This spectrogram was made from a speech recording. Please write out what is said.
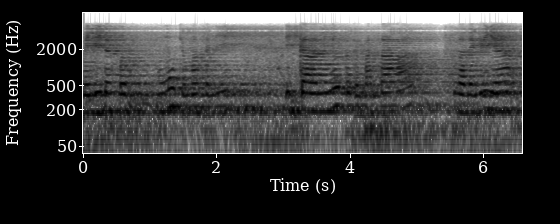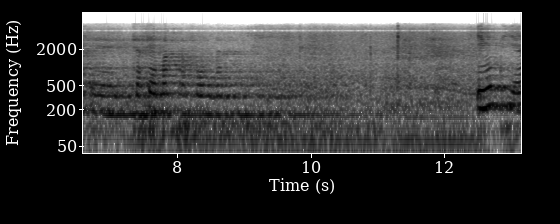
mi vida fue mucho más feliz y cada minuto que pasaba la alegría eh, se hacía más profunda. Y un día,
